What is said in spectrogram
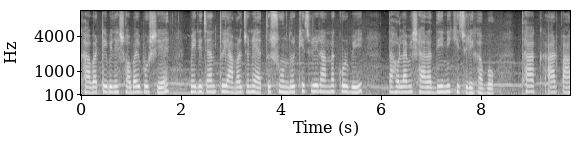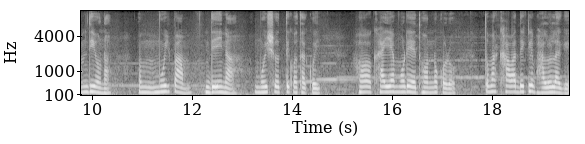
খাবার টেবিলে সবাই বসে, মেরিজান, তুই আমার জন্য এত সুন্দর খিচুড়ি রান্না করবি, তাহলে আমি সারা দিনই খিচুড়ি খাব। থাক, আর পাম দিও না। মুই পাম, দেই না। মুই সত্যি কথা কই। হ, খাইয়া মোড়ে ধন্য করো। তোমার খাওয়া দেখলে ভালো লাগে,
